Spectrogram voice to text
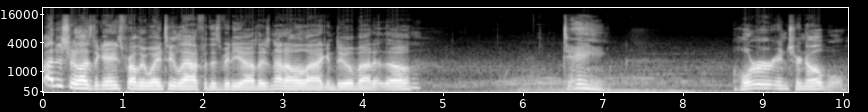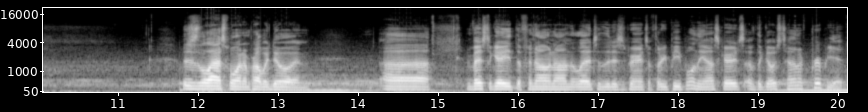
I just realized the game's probably way too loud for this video. There's not a whole lot I can do about it, though. Dang. Horror in Chernobyl. This is the last one I'm probably doing. Uh, investigate the phenomenon that led to the disappearance of three people in the outskirts of the ghost town of Pripyat.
